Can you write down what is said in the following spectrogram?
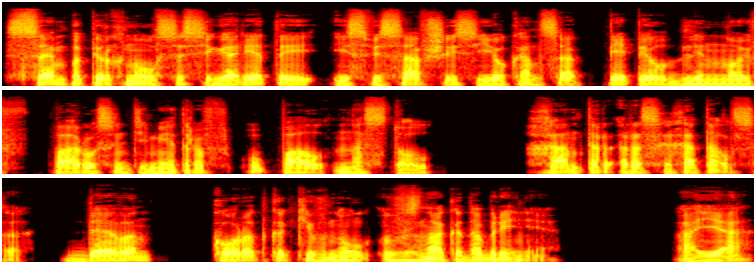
Сэм поперхнулся сигаретой, и свисавший с ее конца пепел длиной в пару сантиметров упал на стол. Хантер расхохотался. Деван коротко кивнул в знак одобрения. А я?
